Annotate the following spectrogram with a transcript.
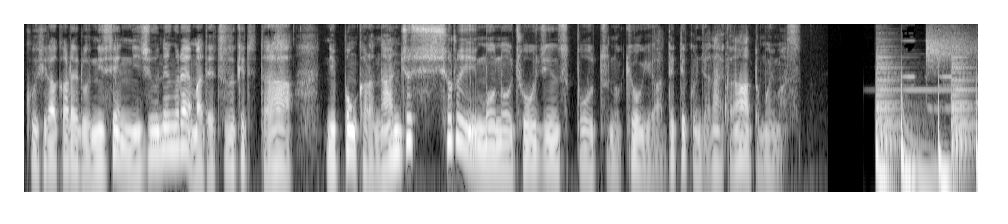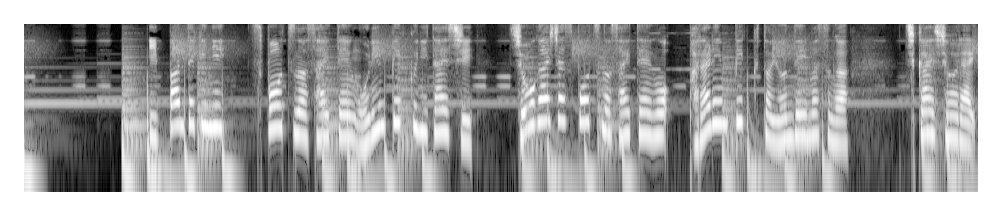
ク開かれる2020年ぐらいまで続けてたら日本から何十種類もの超人スポーツの競技が出てくんじゃないかなと思います一般的にスポーツの祭典オリンピックに対し障害者スポーツの祭典をパラリンピックと呼んでいますが近い将来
